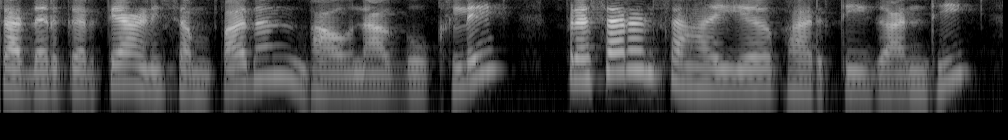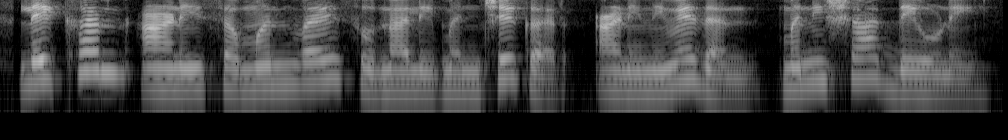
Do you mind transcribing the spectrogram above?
सादरकर्त्या आणि संपादन भावना गोखले प्रसारण सहाय्य भारती गांधी लेखन आणि समन्वय सोनाली मंचेकर आणि निवेदन मनीषा देवणे.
